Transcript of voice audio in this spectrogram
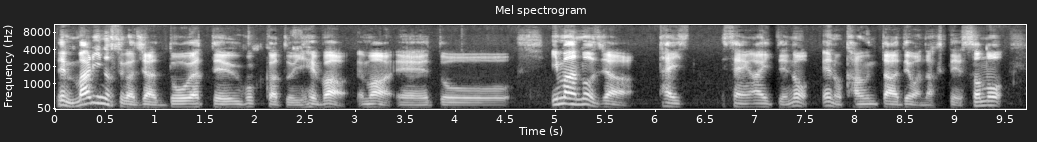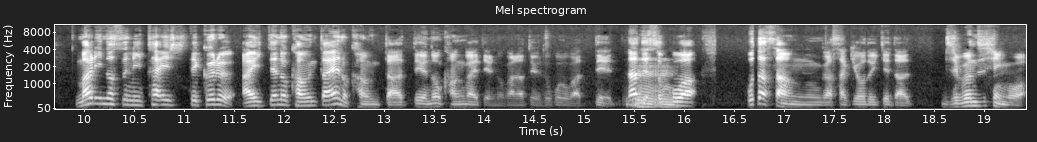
で、マリノスがじゃあどうやって動くかといえば、まあ、えっ、と、今のじゃあ対戦相手のへのカウンターではなくて、そのマリノスに対してくる相手のカウンターへのカウンターっていうのを考えてるのかなというところがあって、なんでそこは、小田さんが先ほど言ってた自分自身を、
